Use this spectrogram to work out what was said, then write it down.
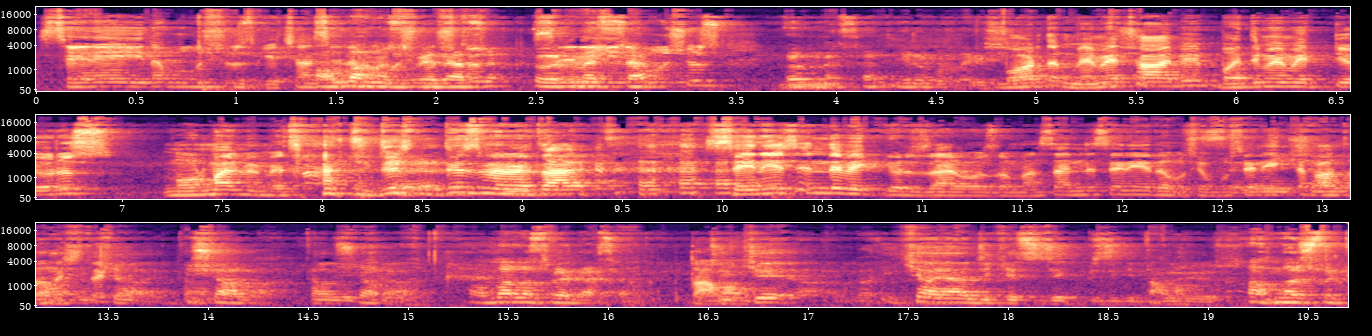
seneye yine buluşuruz. Geçen sene Allah nasip buluşmuştuk. ederse, Seneye yine buluşuruz. ölmezsen yine buradayız. Bu arada Mehmet abi, Badi Mehmet diyoruz. Normal Mehmet abi, düz, düz Mehmet abi. seneye seni de bekliyoruz abi o zaman. Sen de seneye de buluşalım. Bu sene ilk defa tanıştık. iki ay, tamam. İnşallah. Tam iki İnşallah. ay. Allah nasip ederse. Tamam. Çünkü iki ay önce kesecek bizi gibi duruyoruz. Anlaştık.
